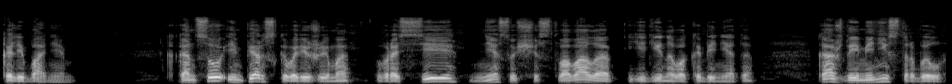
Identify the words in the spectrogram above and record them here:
колебаниям. К концу имперского режима в России не существовало единого кабинета, каждый министр был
